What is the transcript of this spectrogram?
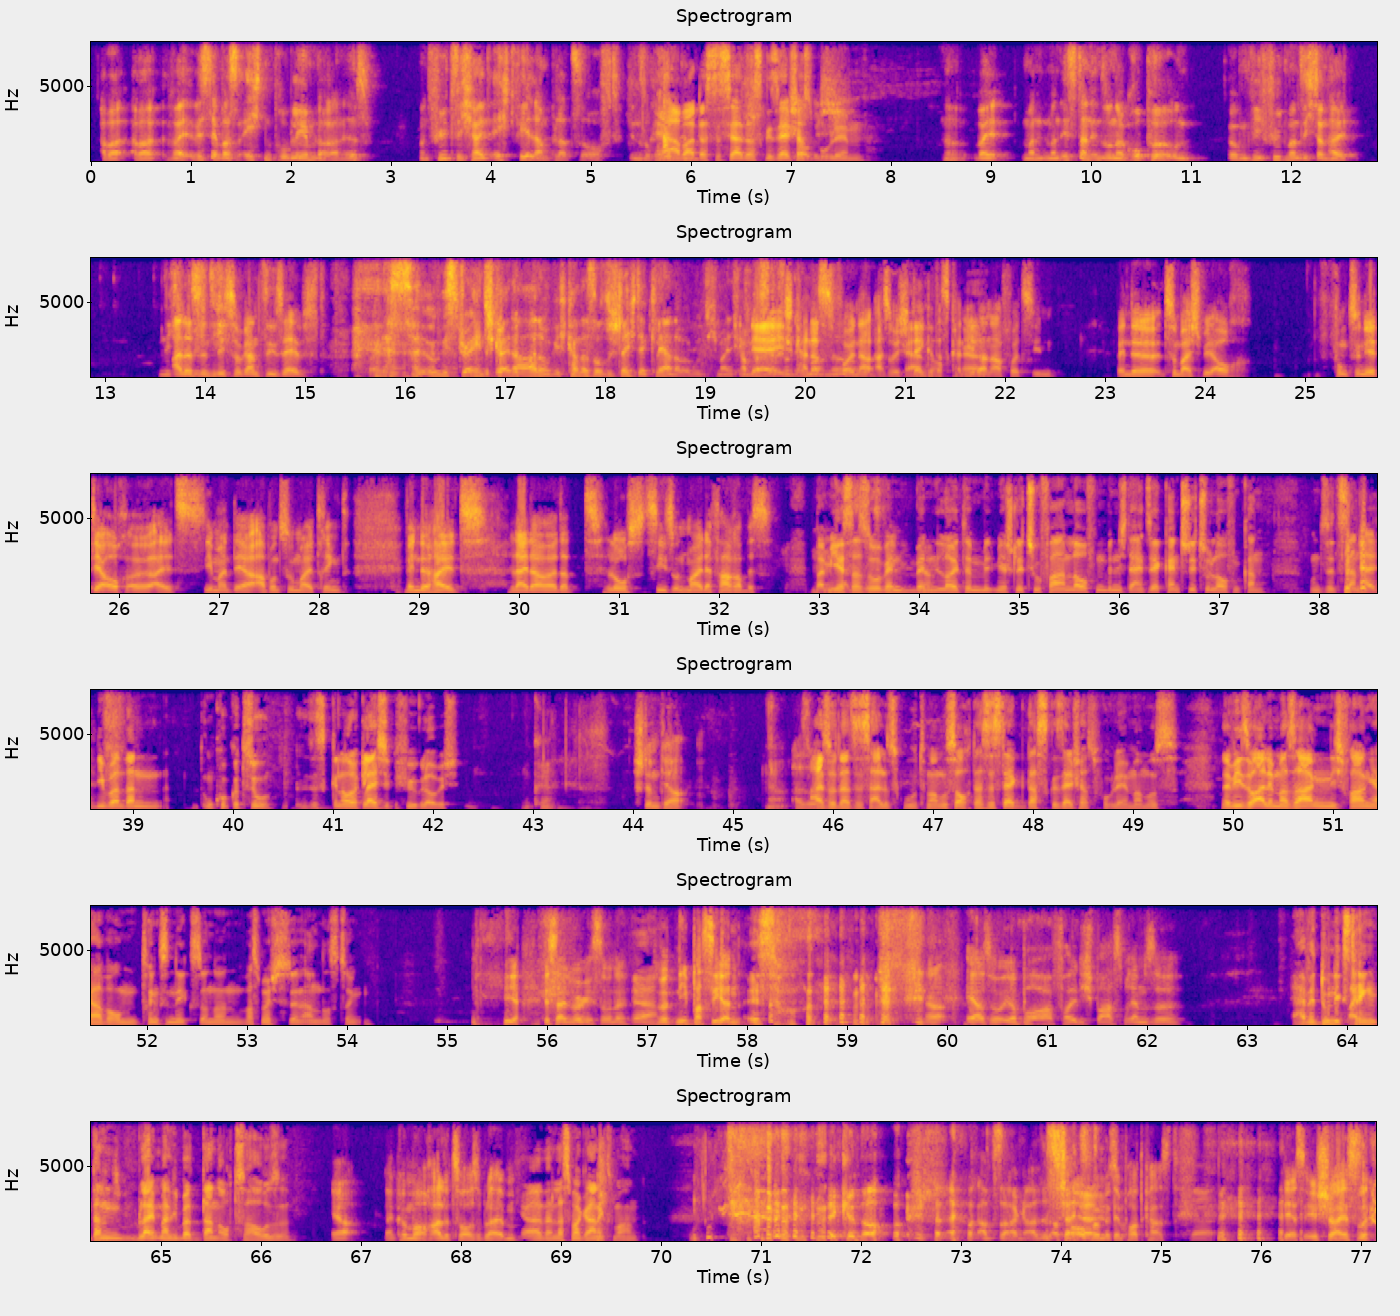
aber, aber weil, wisst ihr, was echt ein Problem daran ist? Man fühlt sich halt echt fehl am Platze oft in so Ja, Gruppen, aber das ist ja das Gesellschaftsproblem. ne? Weil man, man ist dann in so einer Gruppe und irgendwie fühlt man sich dann halt nicht Alle so sind nicht so ganz sie selbst. Das ist halt irgendwie strange, keine Ahnung. Ich kann das auch so schlecht erklären, aber gut, ich meine, ich habe das Nee, ja schon ich kann immer, das ne? voll nach, Aber- also ich Ja, denke, doch, das kann ja. jeder nachvollziehen. Wenn du zum Beispiel auch, funktioniert ja auch äh, als jemand, der ab und zu mal trinkt, wenn du halt leider das losziehst und mal der Fahrer bist. Bei Mhm. mir ist das so, wenn, wenn ja. Leute mit mir Schlittschuh fahren laufen, bin ich der Einzige, der keinen Schlittschuh laufen kann. Und sitze dann halt lieber dann und gucke zu. Das ist genau das gleiche Gefühl, glaube ich. Okay. Stimmt, ja. Ja, also, Also das ist alles gut. Man muss auch, das ist der, das Gesellschaftsproblem. Man muss, na, wie so alle mal sagen, nicht fragen, ja, warum trinkst du nichts, sondern was möchtest du denn anderes trinken? Ja, ist halt wirklich so, ne? Ja. Wird nie passieren. Ist so. Ja, eher so, ja, boah, voll die Spaßbremse. ja, wenn du nichts trinkst, dann bleib mal lieber dann auch zu Hause. Ja, dann können wir auch alle zu Hause bleiben. Ja, dann lass mal gar nichts machen. genau. Dann einfach absagen, alles Lass mal scheiße. aufhören mit dem Podcast. Der ist eh scheiße.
